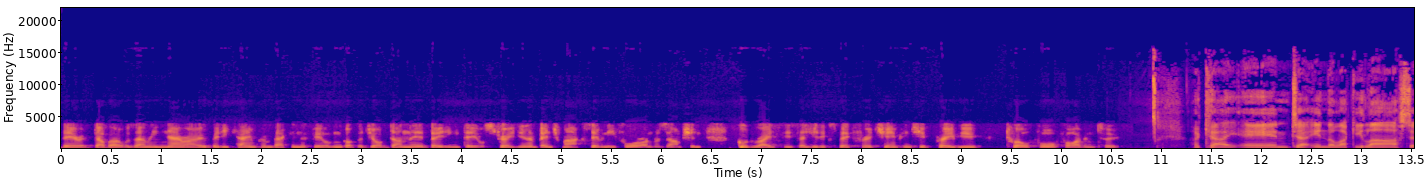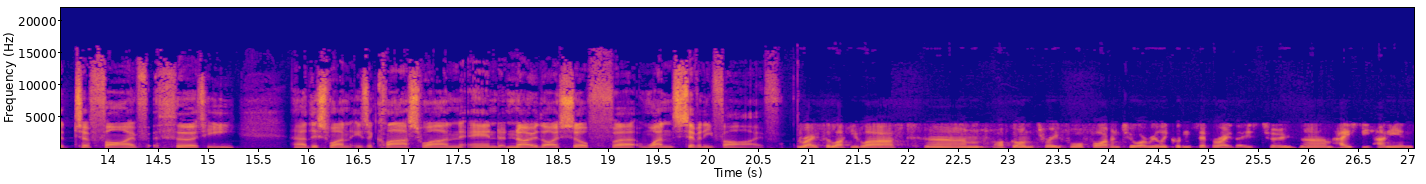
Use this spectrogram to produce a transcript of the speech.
there at Dubbo. It was only narrow, but he came from back in the field and got the job done there, beating Deal Street in a benchmark 74 on resumption. Good race this, as you'd expect for a championship preview. 12, 4, 5 and 2. Okay, and uh, in the lucky last at uh, 5.30, uh, this one is a Class 1 and Know Thyself uh, 175. Race the lucky last. Um, I've gone three, four, five, and 2. I really couldn't separate these two, um, Hasty Honey and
